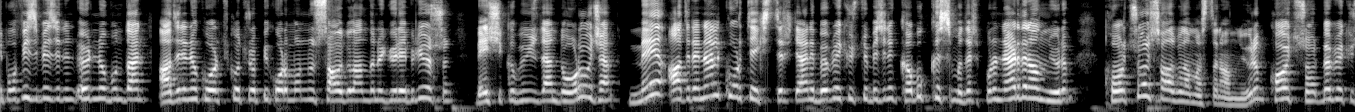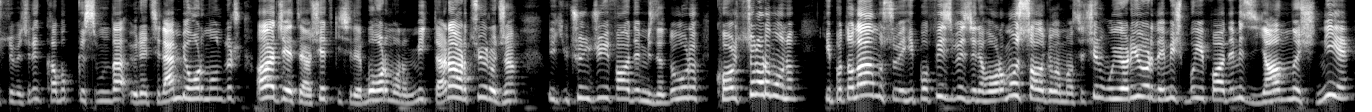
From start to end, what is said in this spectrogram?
Hipofiz bezinin ön lobundan adrenokortikotropik hormonunun salgılandığını görebiliyorsun. B şıkkı bu yüzden doğru hocam. M adrenal kortekstir. Yani böbrek üstü bezinin kabuk kısmıdır. Bunu nereden anlıyorum? Kortisol salgılamasından anlıyorum. Kortisol böbrek üstü bezinin kabuk kısmında üretilen bir hormondur. ACTH etkisiyle bu hormonun miktarı artıyor hocam. İlk üçüncü ifademiz de doğru. Kortisol hormonu hipotalamusu ve hipofiz bezini hormon salgılaması için uyarıyor demiş. Bu ifademiz yanlış. Niye?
